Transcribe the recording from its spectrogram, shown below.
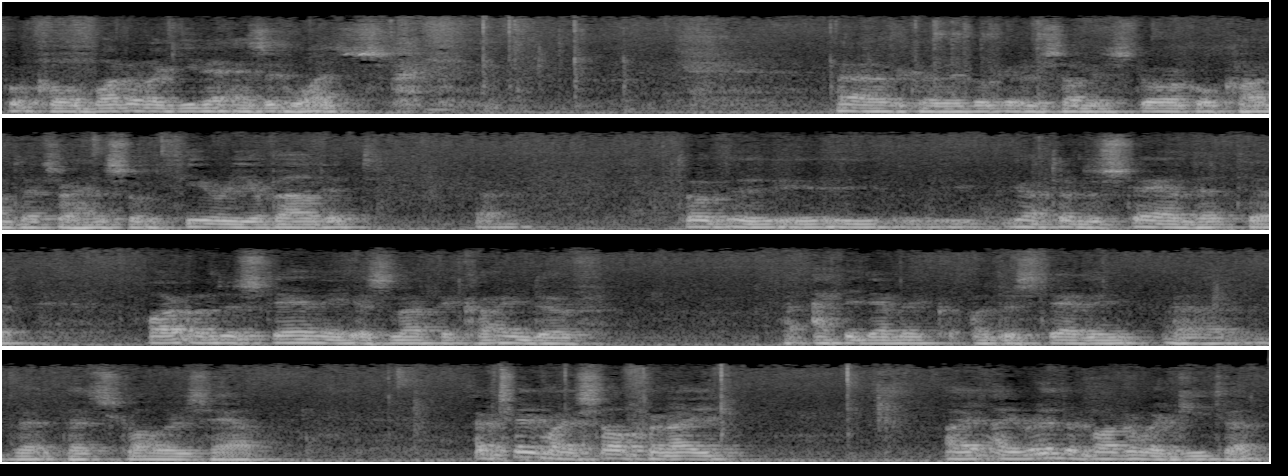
book called Bhagavad Gita as it was. uh, because they look at some historical context or have some theory about it. Uh, so the, you, you, have to understand that uh, our understanding is not the kind of academic understanding uh, that, that scholars have. I tell you myself, when I, I, I read the Bhagavad Gita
